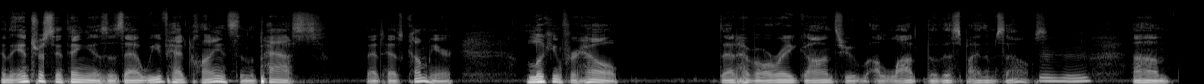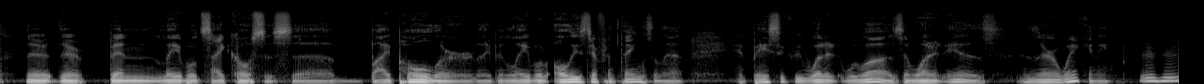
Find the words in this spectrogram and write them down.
And the interesting thing is is that we've had clients in the past that have come here looking for help that have already gone through a lot of this by themselves. hmm Um, they're they've been labeled psychosis, uh, bipolar. They've been labeled all these different things and that. And basically, what it was and what it is is their awakening. hmm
